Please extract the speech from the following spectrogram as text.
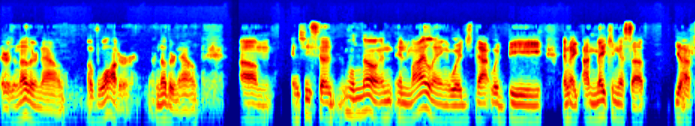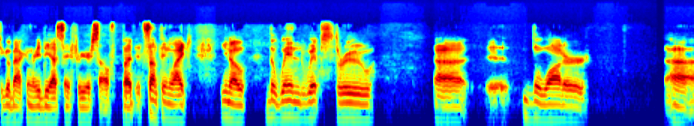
There's another noun of water, another noun. Um, and she said, Well, no, in, in my language, that would be, and I, I'm making this up. You'll have to go back and read the essay for yourself. But it's something like, you know, the wind whips through uh, the water, uh,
